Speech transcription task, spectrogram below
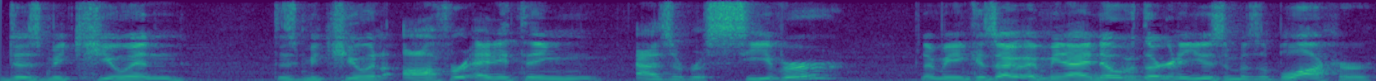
does McKeon does McKeon offer anything as a receiver? I mean, because I, I mean, I know they're going to use him as a blocker,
